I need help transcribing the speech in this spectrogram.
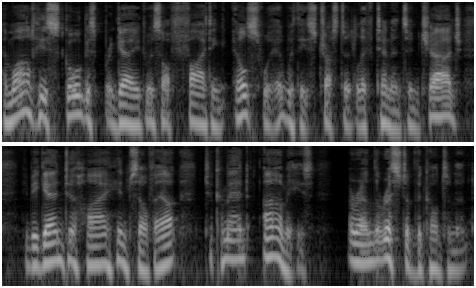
And while his Scourgus Brigade was off fighting elsewhere with his trusted lieutenants in charge, he began to hire himself out to command armies around the rest of the continent.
